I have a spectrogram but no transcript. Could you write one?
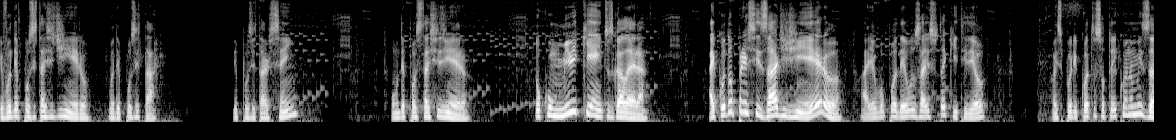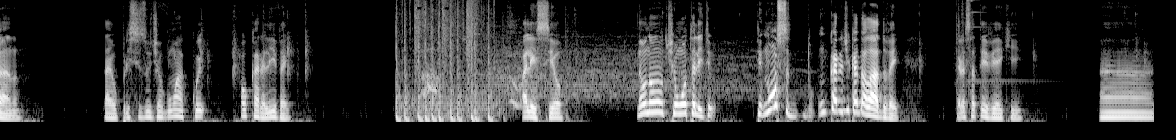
Eu vou depositar esse dinheiro. Vou depositar. Depositar 100. Vamos depositar esse dinheiro. Tô com 1.500, galera. Aí quando eu precisar de dinheiro, aí eu vou poder usar isso daqui, entendeu? Mas por enquanto eu só tô economizando. Tá, eu preciso de alguma coisa... Olha o cara ali, velho. Faleceu. Não, não, tinha um outro ali. Nossa, um cara de cada lado, velho. Quero essa TV aqui. Ah,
